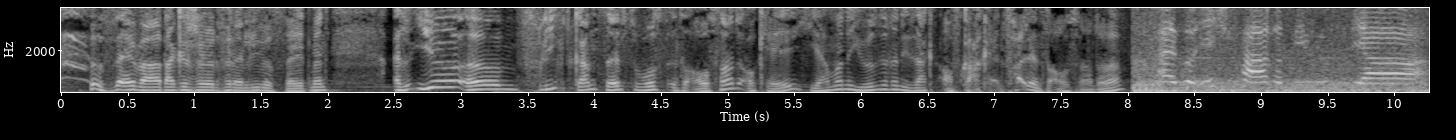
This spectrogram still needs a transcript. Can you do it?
Selber, Dankeschön für dein liebes Statement. Also ihr ähm, fliegt ganz selbstbewusst ins Ausland. Okay, hier haben wir eine Userin, die sagt, auf gar keinen Fall ins Ausland, oder? Also ich fahre dieses Jahr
